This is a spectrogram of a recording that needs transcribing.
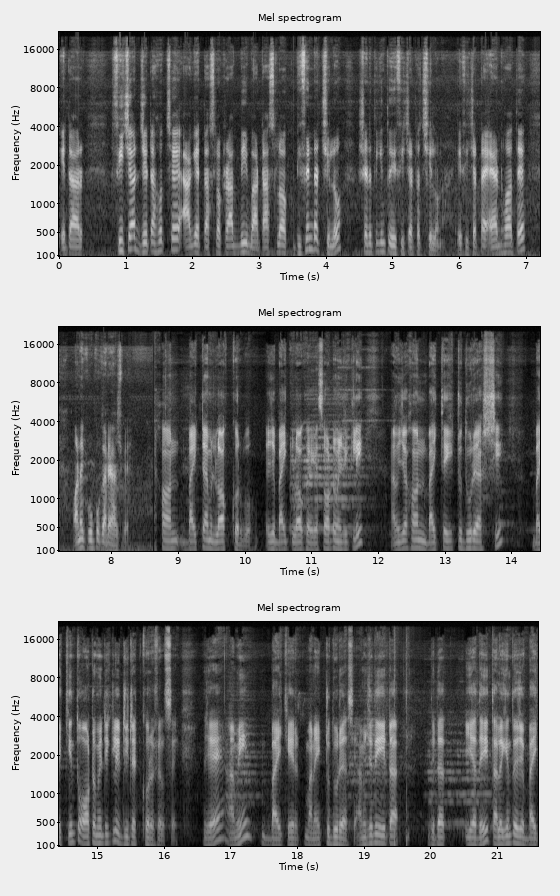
এটার ফিচার যেটা হচ্ছে আগে টাসলক রাতবি বা টাসলক ডিফেন্ডার ছিল, সেটাতে কিন্তু এই ফিচারটা ছিল না। এই ফিচারটা অ্যাড হওয়াতে অনেক উপকারে আসবে। এখন বাইকটা আমি লক করব। এই যে বাইক লক হয়ে গেছে অটোমেটিকলি আমি যখন বাইক থেকে একটু দূরে আসছি বাইক কিন্তু অটোমেটিকলি ডিটেক্ট করে ফেলছে যে আমি বাইকের মানে একটু দূরে আছি। আমি যদি এটা দুটা ইয়া দিই, তাহলে কিন্তু যে বাইক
